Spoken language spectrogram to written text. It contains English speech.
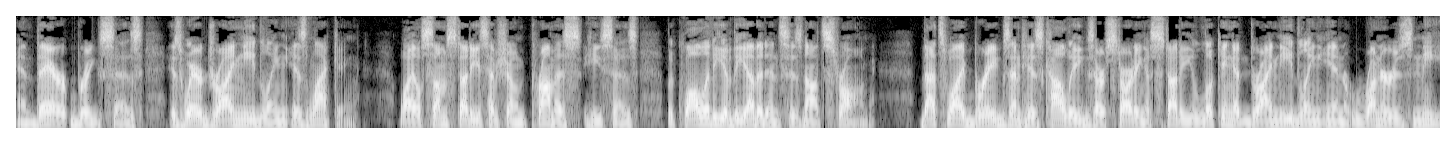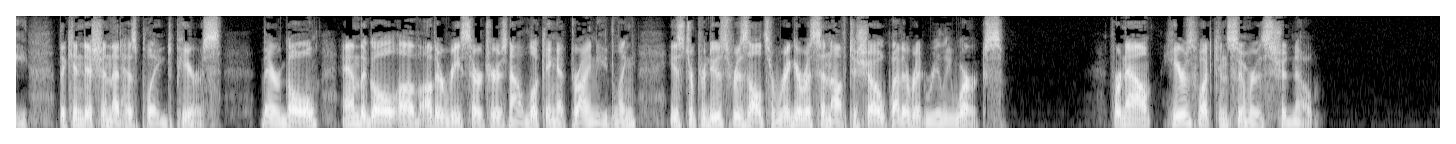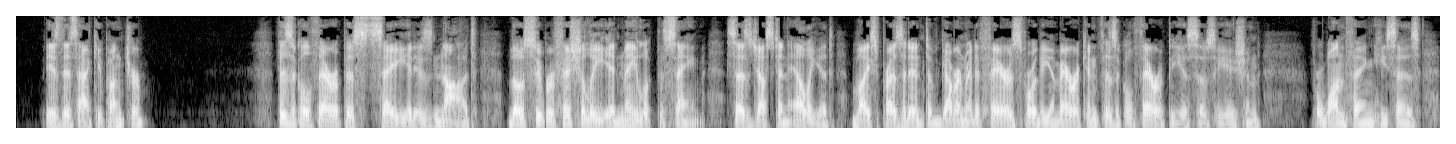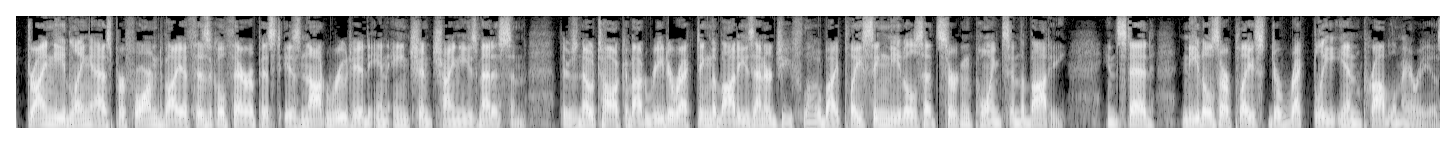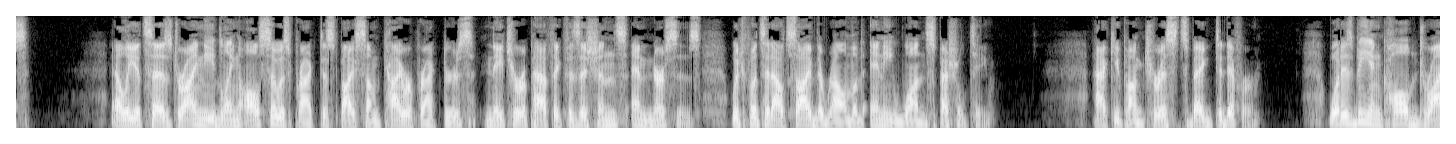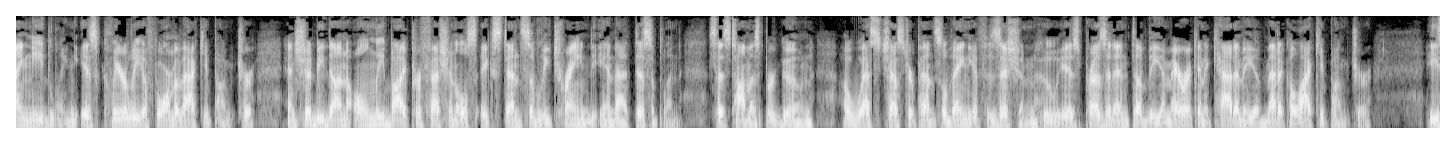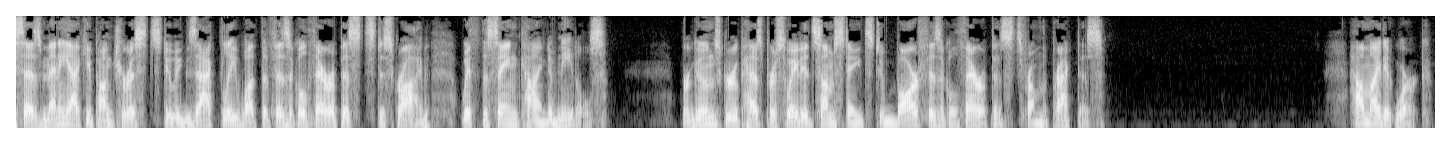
And there, Briggs says, is where dry needling is lacking. While some studies have shown promise, he says, the quality of the evidence is not strong. That's why Briggs and his colleagues are starting a study looking at dry needling in runner's knee, the condition that has plagued Pierce. Their goal, and the goal of other researchers now looking at dry needling, is to produce results rigorous enough to show whether it really works. For now, here's what consumers should know. Is this acupuncture? Physical therapists say it is not, though superficially it may look the same, says Justin Elliott, Vice President of Government Affairs for the American Physical Therapy Association. For one thing, he says, dry needling as performed by a physical therapist is not rooted in ancient Chinese medicine. There's no talk about redirecting the body's energy flow by placing needles at certain points in the body. Instead, needles are placed directly in problem areas. Elliott says dry needling also is practiced by some chiropractors, naturopathic physicians, and nurses, which puts it outside the realm of any one specialty. Acupuncturists beg to differ. What is being called dry needling is clearly a form of acupuncture and should be done only by professionals extensively trained in that discipline, says Thomas Burgoon, a West Chester, Pennsylvania physician who is president of the American Academy of Medical Acupuncture. He says many acupuncturists do exactly what the physical therapists describe with the same kind of needles. Burgoon's group has persuaded some states to bar physical therapists from the practice. How might it work?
